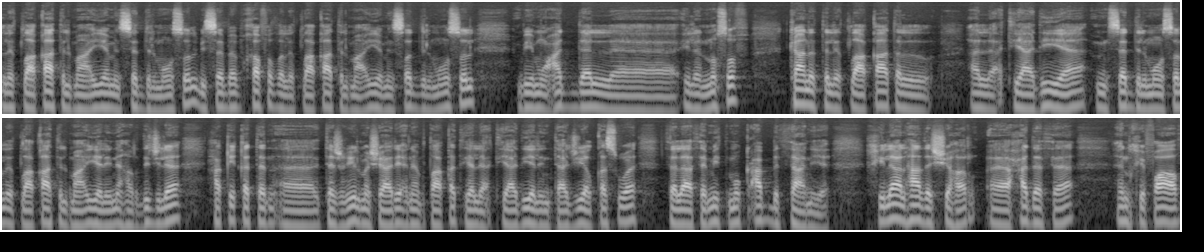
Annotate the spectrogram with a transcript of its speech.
الإطلاقات المائية من سد الموصل بسبب خفض الإطلاقات المائية من سد الموصل بمعدل إلى النصف. كانت الإطلاقات الاعتيادية من سد الموصل إطلاقات المائية لنهر دجلة. حقيقة آه، تشغيل مشاريعنا بطاقتها الاعتيادية الإنتاجية القصوى 300 مكعب بالثانية. خلال هذا الشهر آه، حدث انخفاض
